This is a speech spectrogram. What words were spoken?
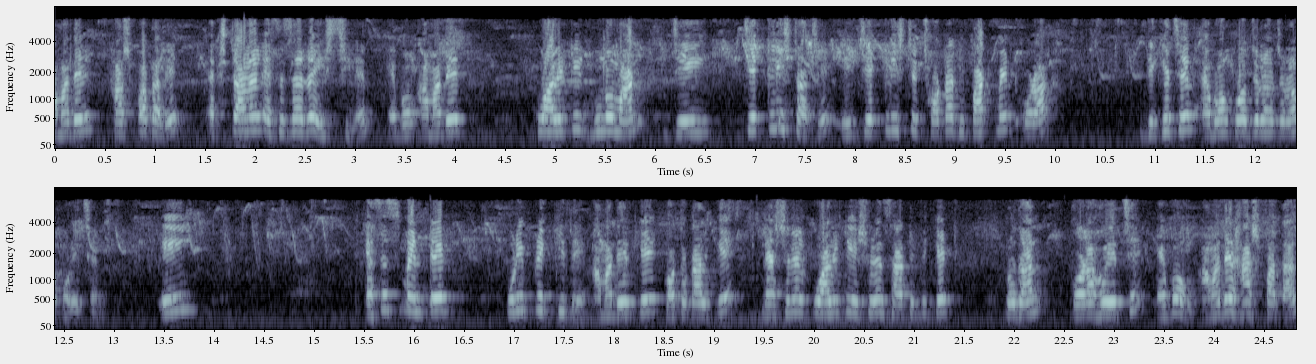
আমাদের হাসপাতালে এক্সটার্নাল এসেসররা এসেছিলেন এবং আমাদের কোয়ালিটির গুণমান যেই চেকলিস্ট আছে, এই চেকলিস্টে ছটা ডিপার্টমেন্ট ওরা দেখেছেন এবং পর্যালোচনা করেছেন। এই অ্যাসেসমেন্টের পরিপ্রেক্ষিতে আমাদেরকে গতকালকে ন্যাশনাল কোয়ালিটি এসুরেন্স সার্টিফিকেট প্রদান করা হয়েছে এবং আমাদের হাসপাতাল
